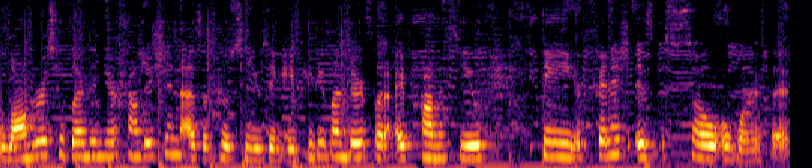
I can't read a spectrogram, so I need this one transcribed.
longer to blend in your foundation as opposed to using a beauty blender, but I promise you the finish is so worth it.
